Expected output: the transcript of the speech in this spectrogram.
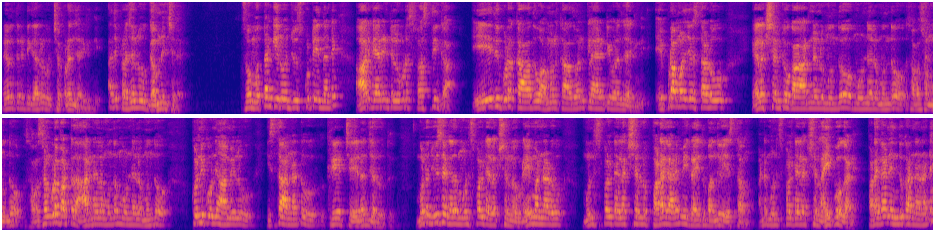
రేవంత్ రెడ్డి గారు చెప్పడం జరిగింది. అది ప్రజలు గమనించలేదు సో మొత్తానికి ఈరోజు చూసుకుంటే ఏంటంటే ఆరు గ్యారెంటీలు కూడా స్వస్తింక. ఏది కూడా కాదు అమలు కాదు అని క్లారిటీ ఇవ్వడం జరిగింది. ఎప్పుడు అమలు చేస్తాడు? ఎలక్షన్కి ఒక ఆరు నెలల ముందో మూడు నెలల ముందో సంవత్సరం ముందో సంవత్సరం కూడా పట్టదు ఆరు నెలల ముందో మూడు నెలల ముందో కొన్ని కొన్ని హామీలు ఇస్తా అన్నట్టు క్రియేట్ చేయడం జరుగుతుంది. మొన్న చూసాం కదా మున్సిపాలిటీ ఎలక్షన్లో కూడా ఏమన్నాడు? మున్సిపాలిటీ ఎలక్షన్లు పడగానే మీకు రైతు బంధు వేస్తాము. అంటే మున్సిపాలిటీ ఎలక్షన్లు అయిపోగానే. పడగానే ఎందుకు అన్నానంటే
